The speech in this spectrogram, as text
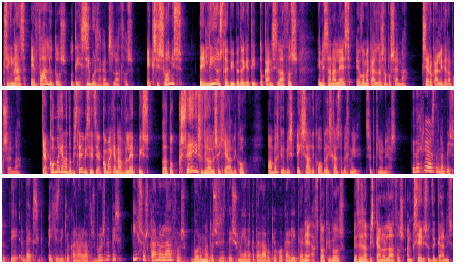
Ξεκινάς ευάλωτος ότι εσύ μπορείς να κάνεις λάθος, εξισώνεις τελείως το επίπεδο, γιατί το κάνεις λάθος είναι σαν να λες: Εγώ είμαι καλύτερος από σένα, ξέρω καλύτερα από σένα. Και ακόμα για να το πιστεύεις έτσι, ακόμα και να βλέπεις, να το ξέρεις ότι ο άλλος έχει άδικο, αν πας και του πεις: Έχεις άδικο, απλά έχεις χάσει το παιχνίδι της επικοινωνίας. Και δεν χρειάζεται να πεις ότι εντάξει, έχεις δίκιο, κάνω λάθος. Μπορείς να πεις ίσως κάνω λάθος. Μπορούμε να το συζητήσουμε για να καταλάβω κι εγώ καλύτερα. Ναι, αυτό ακριβώς. Δεν θες να πεις: Κάνω λάθος, αν ξέρεις ότι δεν κάνεις.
